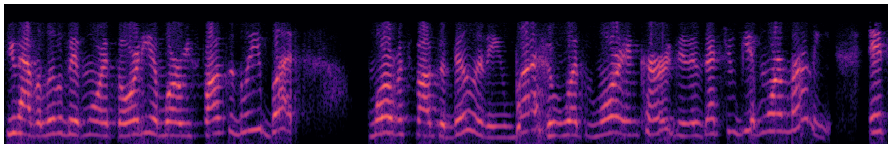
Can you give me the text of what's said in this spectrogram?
You have a little bit more authority and more responsibly, but more responsibility. But what's more encouraging is that you get more money. It's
